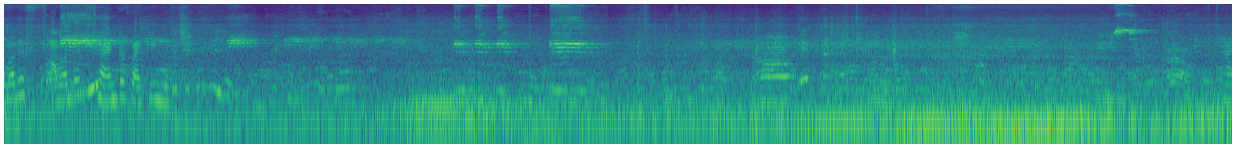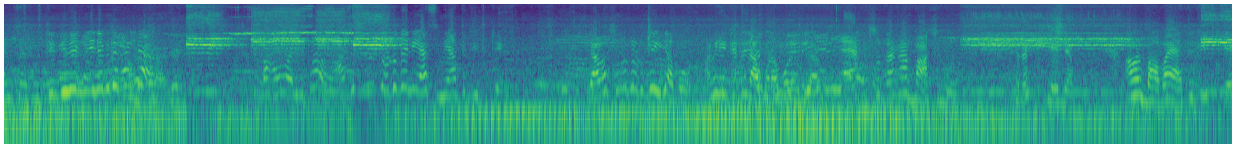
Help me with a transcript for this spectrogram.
আমাদের আমাদের ফ্যানটা প্যাকিং হচ্ছে। তুই নিয়ে যাবি তো ফ্যানটা? বাহুবালি তো আসলে টোটোতে নিয়ে আসিনি এত যাওয়ার সময় টোটোতেই যাব। আমি হেঁটেতে যাব না বলে দিলাম। একশো টাকা বাঁচলো সেটা খেয়ে যাব। আমার বাবা এত কিপটে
